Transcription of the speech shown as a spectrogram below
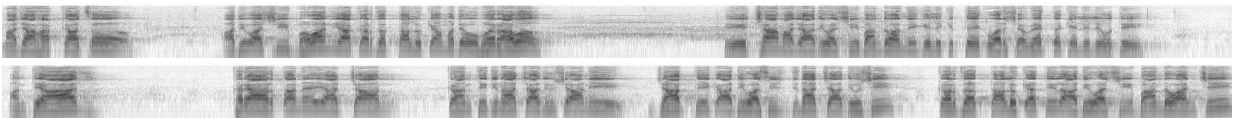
माझ्या हक्काचं आदिवासी भवन या कर्जत तालुक्यामध्ये उभं राहावं ही इच्छा माझ्या आदिवासी बांधवांनी गेली कित्येक वर्ष व्यक्त केलेली होती. आणि ती आज खऱ्या अर्थाने याच्या क्रांती दिनाच्या दिवशी आणि जागतिक आदिवासी दिनाच्या दिवशी कर्जत तालुक्यातील आदिवासी बांधवांची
